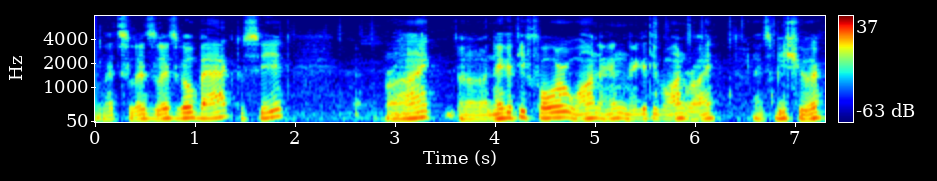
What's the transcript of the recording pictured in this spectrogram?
let's let's let's go back to see it right uh, negative 4 1 and negative 1 right let's be sure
